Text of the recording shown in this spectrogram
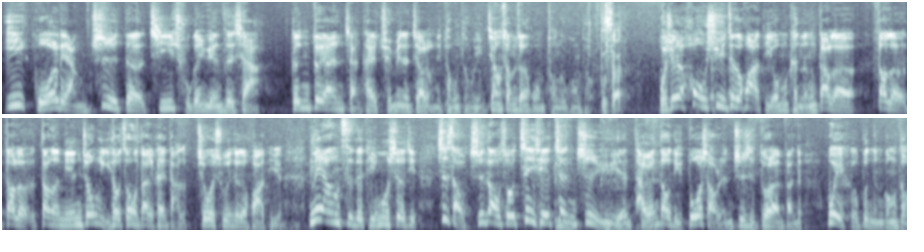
一国两制的基础跟原则下。跟对岸展开全面的交流，你同不同意？这样算不算统统独公投？不算。我觉得后续这个话题，我们可能到了到了到了到了年终以后，总统大会开始打，就会出现这个话题。那样子的题目设计，至少知道说这些政治语言，台湾到底多少人支持，多少人反对，为何不能公投？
